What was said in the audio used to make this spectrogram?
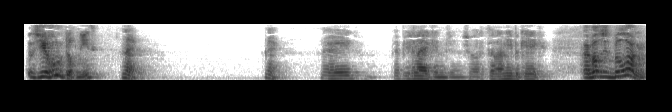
Dat is Jeroen toch niet? Nee. Nee, nee, heb je gelijk in. Zo had ik dat nog niet bekeken. En wat is het belang?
